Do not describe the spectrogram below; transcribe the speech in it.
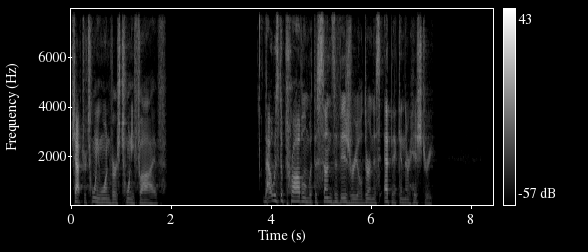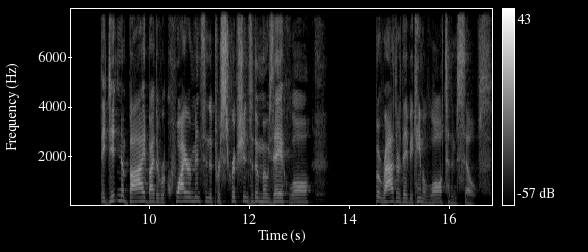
chapter 21, verse 25. That was the problem with the sons of Israel during this epic in their history. They didn't abide by the requirements and the prescriptions of the Mosaic law, but rather they became a law to themselves.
